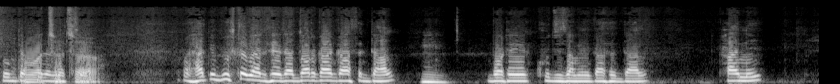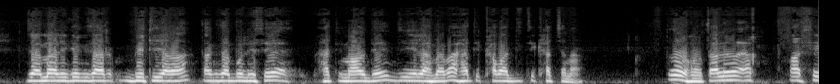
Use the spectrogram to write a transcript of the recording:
চোখ দিয়ে পড়ে আচ্ছা আচ্ছা। যাচ্ছে। হাতি বুঝতে পারছে এটা দরকার গাছের ডাল। বটে খুঁজে জামে গাছের ডাল। খায়নি। যে মালিকে যার বেটি যাওয়া তাকে যা বলেছে হাতি মাও দে, যে এলাম বাবা, হাতি খাবার দিচ্ছি খাচ্ছে না। তো তাহলে এক পাশে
